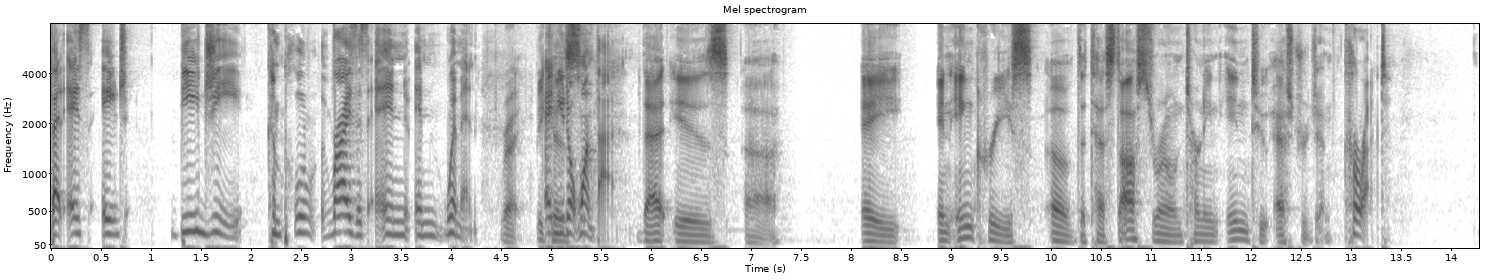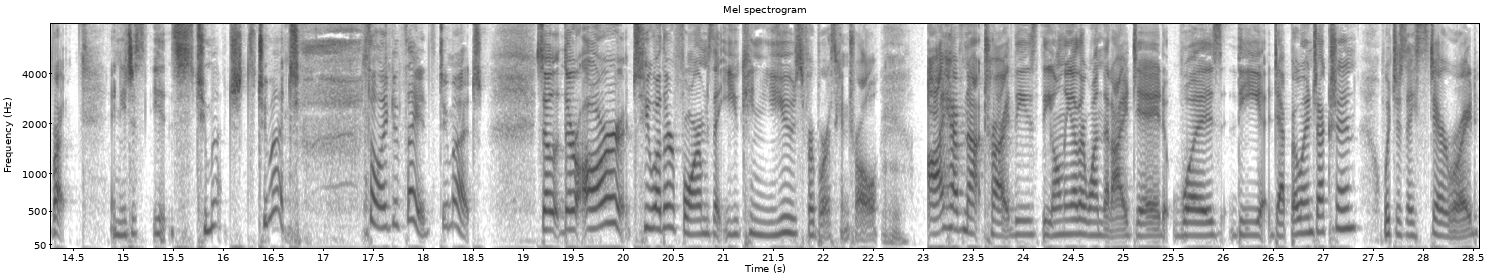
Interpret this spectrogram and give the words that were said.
That SHBG compl- rises in in women, Right. and you don't want that. That is uh, a an increase of the testosterone turning into estrogen. Correct. Right. And you just, it's too much. It's too much. That's all I can say. It's too much. So there are two other forms that you can use for birth control. I have not tried these. The only other one that I did was the Depo injection, which is a steroid.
